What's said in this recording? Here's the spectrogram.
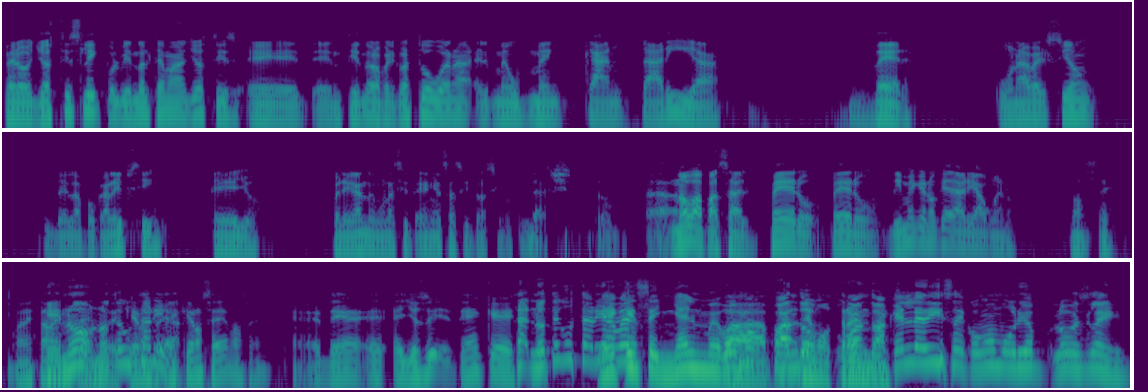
pero Justice League, volviendo al tema de Justice, eh, entiendo, la película estuvo buena. Eh, Me, me encantaría ver una versión del apocalipsis de ellos bregando en, una, en esa situación. Ah, No va a pasar, pero, pero, dime que no quedaría bueno. No sé, honestamente. no? ¿No te que sé, gustaría? es que no sé, no sé. Eh, de- eh, ellos sí tienen que, O sea, ¿no te gustaría tienen que enseñarme cómo- para cuando, demostrarme. cuando aquel le dice cómo murió Lois Lane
